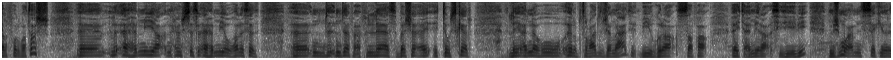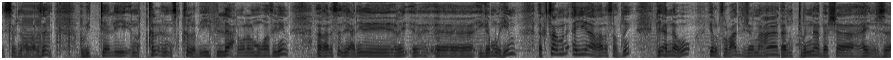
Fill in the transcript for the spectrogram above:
2014 الاهميه نحن نحس الأهمية وغالا ندافع في الناس باش التوسكر لأنه يربط بعض الجماعات بيقرأ الصفا يتعمل سيدي بي. مجموعة من الساكنة اللي استفدناهم غرسات وبالتالي نقل نقل به فلاح ولا المواطنين غرسات يعني آه، يبقى مهم أكثر من أي غرساتني لأنه يربط بعض الجماعات نتمنى باش ينجز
